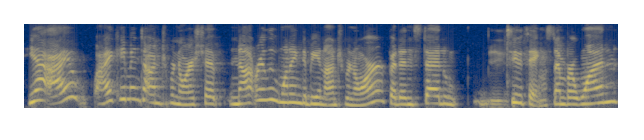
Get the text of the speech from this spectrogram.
Yeah, I I came into entrepreneurship not really wanting to be an entrepreneur, but instead mm. two things. Number one,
